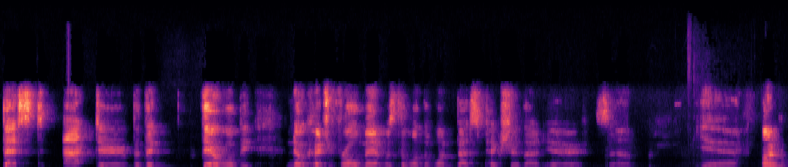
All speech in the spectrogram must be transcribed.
Best Actor, but then There Will Be No Country for Old Men was the one that won Best Picture that year. So Yeah. Fun,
